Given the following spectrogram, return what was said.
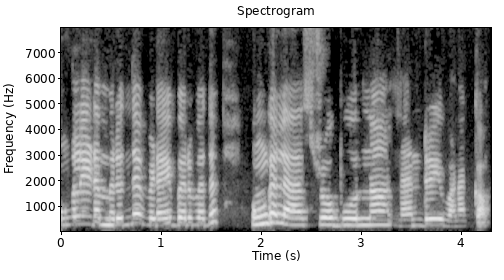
உங்களிடமிருந்து விடைபெறுவது உங்கள் ஆஸ்ட்ரோ பூர்ணா நன்றி வணக்கம்.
